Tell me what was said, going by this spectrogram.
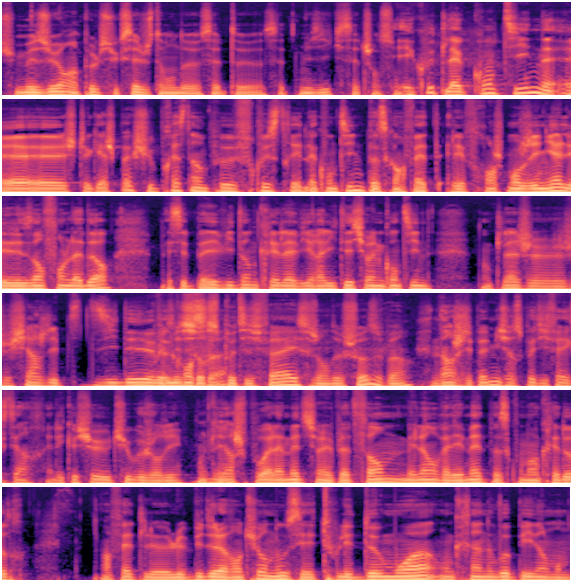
tu mesures un peu le succès justement de cette, euh, cette musique, cette chanson? Écoute, la comptine, euh, je te cache pas que je suis presque un peu frustré de la comptine parce qu'en fait, elle est franchement géniale et les enfants l'adorent, mais c'est pas évident de créer de la viralité sur une comptine. Donc là, je, je cherche des petites idées. Mis qu'on sur soit- Spotify, ce genre de choses ou pas? Non, je l'ai pas mis sur Spotify, etc. Elle est que sur YouTube aujourd'hui. D'ailleurs, je pourrais la mettre sur les plateformes, mais là, on va les mettre parce qu'on en crée d'autres. En fait, le, le but de l'aventure, nous, c'est tous les deux mois, on crée un nouveau pays dans le monde.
